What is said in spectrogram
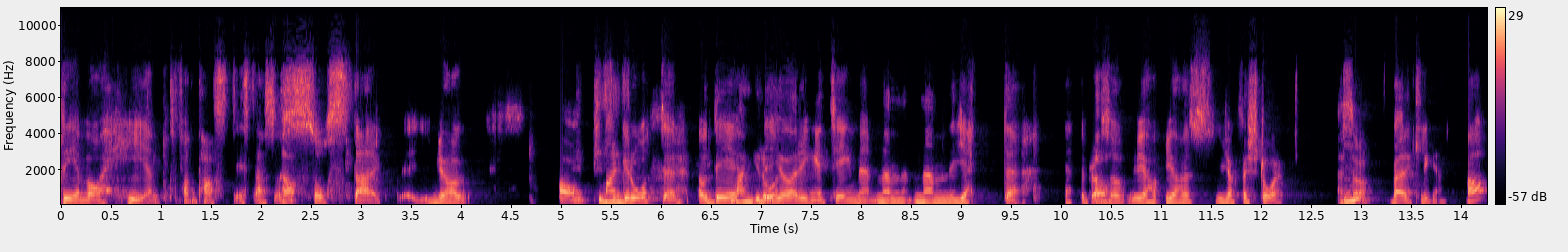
det var helt fantastiskt. Alltså Ja. så starkt. Jag, ja, Precis. man gråter. Och det, Man det gråter. gör ingenting. Men, men, men jätte, jättebra. Ja. Så jag, jag, jag förstår. Alltså, Mm. verkligen. Ja.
